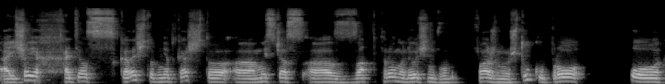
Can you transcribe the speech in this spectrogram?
А еще я хотел сказать, что мне кажется, что э, мы сейчас э, затронули очень важную штуку про, о,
